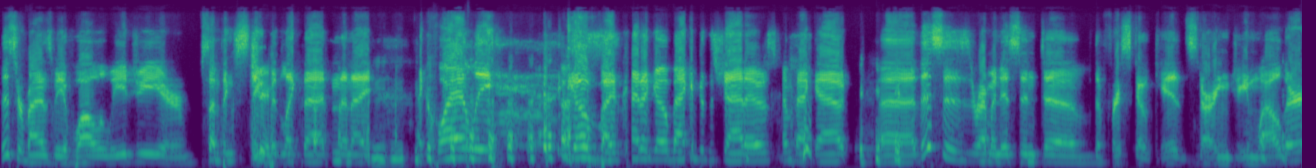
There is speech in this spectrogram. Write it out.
"This reminds me of Waluigi" or something stupid like that, and then I Mhm. I quietly go, I kind of go back into the shadows, come back out. Uh, this is reminiscent of the Frisco Kids, starring Gene Wilder,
